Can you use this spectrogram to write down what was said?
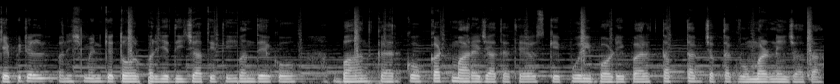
कैपिटल पनिशमेंट के तौर पर ये दी जाती थी। बंदे को बाँध कर, को कट मारे जाते थे उसकी पूरी बॉडी पर। तब तक, जब तक वो मर नहीं जाता।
